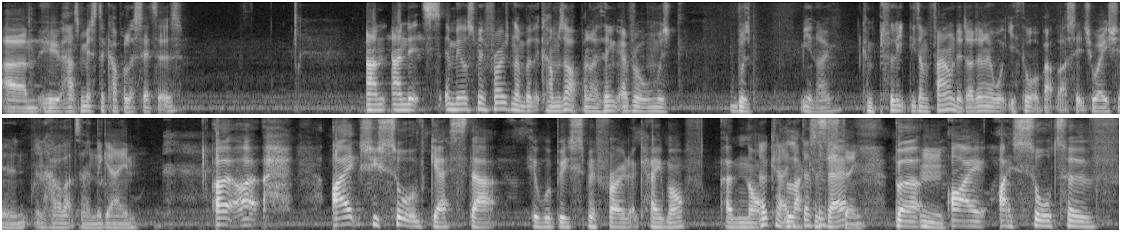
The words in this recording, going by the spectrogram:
um, who has missed a couple of sitters. And and it's Emil Smith Rowe's number that comes up, and I think everyone was was you know completely dumbfounded. I don't know what you thought about that situation and, how that turned the game. I, I I actually sort of guessed that it would be Smith Rowe that came off and not Okay, that's Lacazette. interesting. But I I sort of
